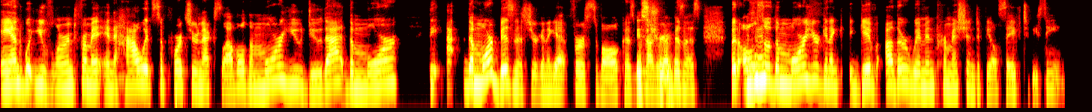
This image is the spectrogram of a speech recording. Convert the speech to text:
and what you've learned from it and how it supports your next level the more you do that the more the the more business you're going to get first of all because we're it's talking true. about business but mm-hmm. also mm-hmm. the more you're going to give other women permission to feel safe to be seen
